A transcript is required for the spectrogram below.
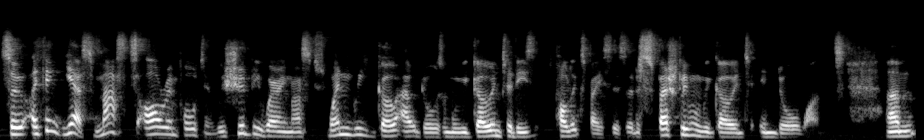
So I think, yes, masks are important. We should be wearing masks when we go outdoors and when we go into these public spaces, and especially when we go into indoor ones. Um,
